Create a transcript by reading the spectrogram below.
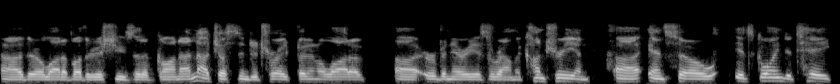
Uh, there are a lot of other issues that have gone on, not just in Detroit, but in a lot of uh, urban areas around the country, and uh, and so it's going to take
